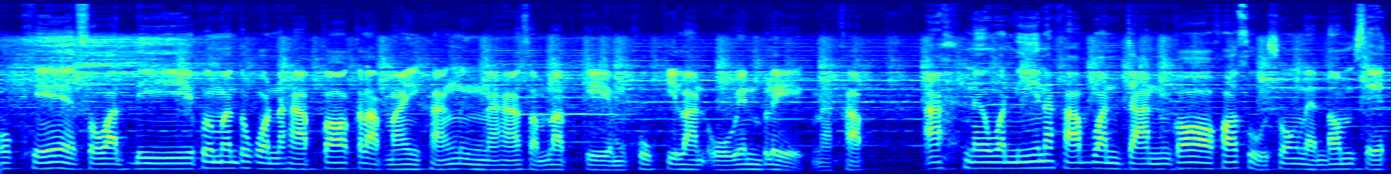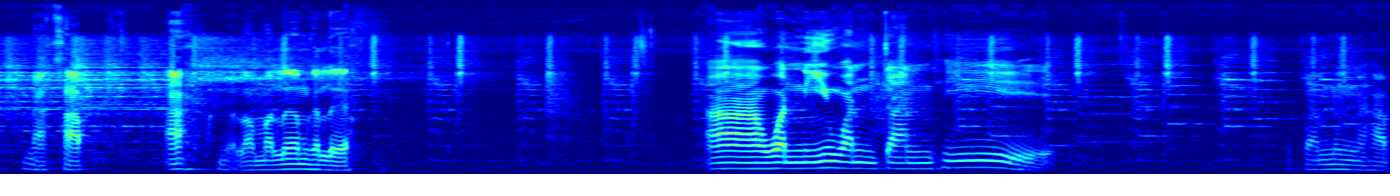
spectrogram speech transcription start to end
โอเค สวัสดีเพื่อนๆทุกคนนะครับ ก็กลับมาอีกครั้งหนึ่งนะฮะสำหรับเกมคุกกี้รันโอเว่นเบรกนะครับ อะ ในวันนี้นะครับ วันจันทร์ก็เข้าสู่ช่วงแรนดอมเซตนะครับ อะ เดี๋ยวเรามาเริ่มกันเลย อ่า วันนี้วันจันทร์ที่แป๊บนึงนะครับ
